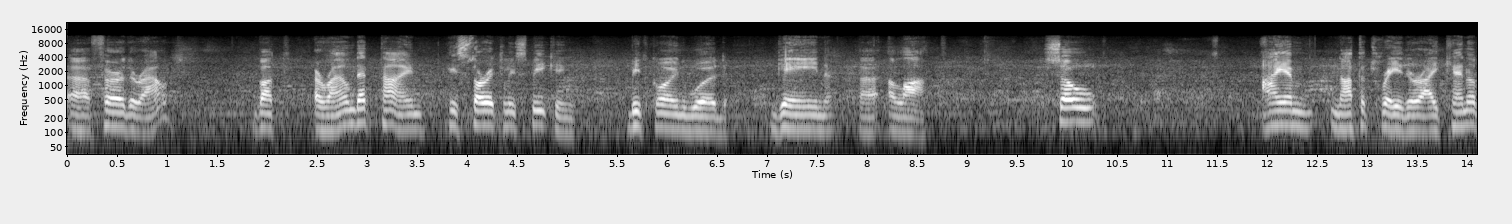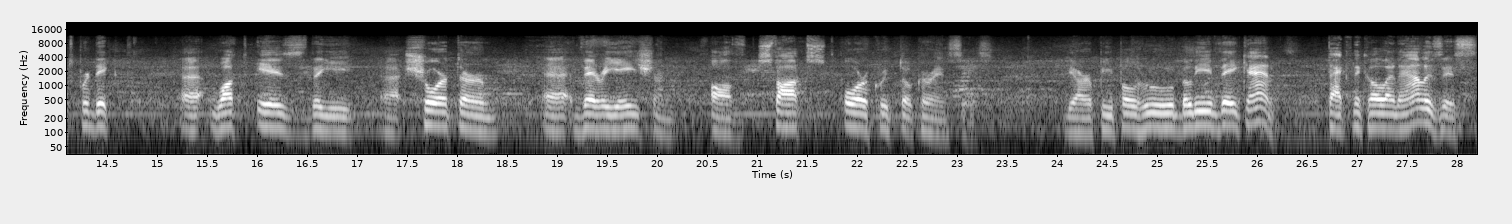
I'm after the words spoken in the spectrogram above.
uh, further out, but around that time, historically speaking, Bitcoin would gain uh, a lot. So I am not a trader. I cannot predict what is the uh, short-term uh, variation of stocks or cryptocurrencies. There are people who believe they can. Technical analysis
